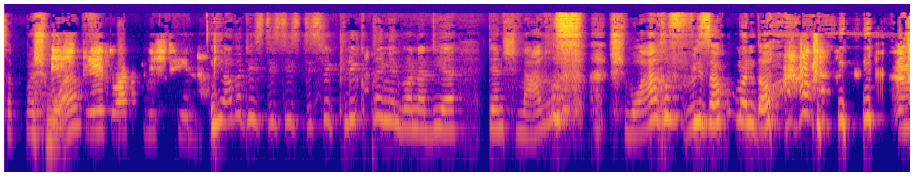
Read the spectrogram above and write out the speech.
sagt man Ich Schwarf? gehe dort nicht hin. Ja, aber das, das, ist, das soll Glück bringen, wenn er dir den Schwarf, Schwarf, wie sagt man da? Ähm,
